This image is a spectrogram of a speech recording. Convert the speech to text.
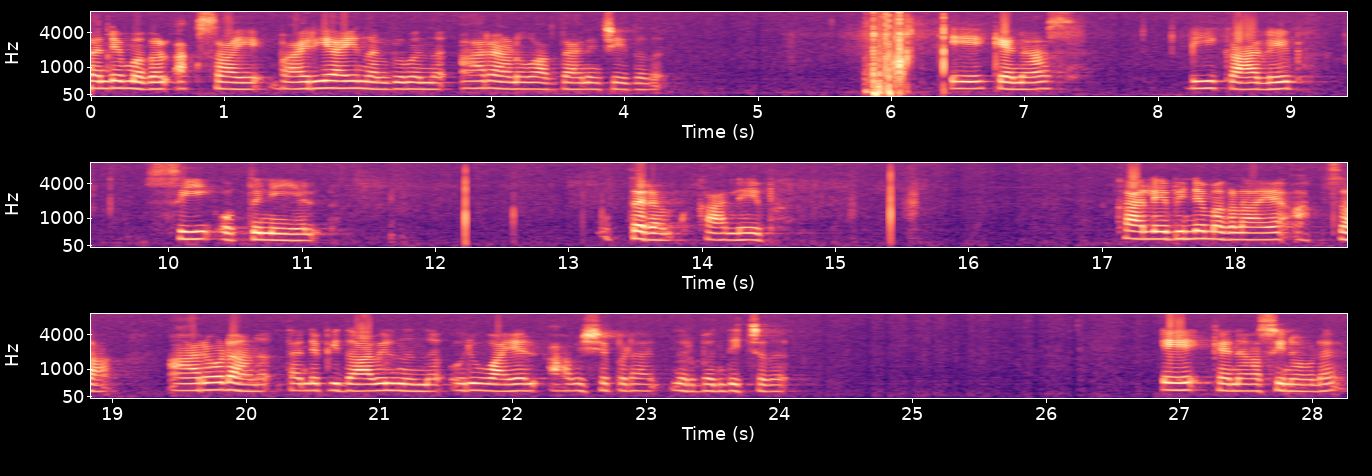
തന്റെ മകൾ അക്സായെ ഭാര്യയായി നൽകുമെന്ന് ആരാണ് വാഗ്ദാനം ചെയ്തത്? A. Kenaz B. Caleb C. Othniel. ഉത്തരം കാലേബ്. കാലേബിന്റെ മകളായ അക്സ ആരോടാണ് തന്റെ പിതാവിൽ നിന്ന് ഒരു വയൽ ആവശ്യപ്പെടാൻ നിർബന്ധിച്ചത്? എ കനാസിനോട്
